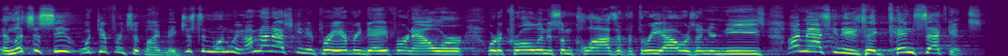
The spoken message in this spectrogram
and let's just see what difference it might make just in one week. I'm not asking you to pray every day for an hour or to crawl into some closet for three hours on your knees. I'm asking you to take 10 seconds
